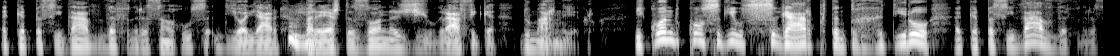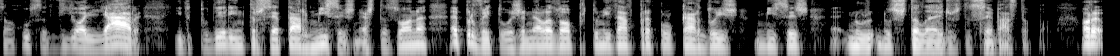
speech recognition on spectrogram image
a capacidade da Federação Russa de olhar uhum. para esta zona geográfica do Mar Negro. E quando conseguiu cegar, portanto, retirou a capacidade da Federação Russa de olhar e de poder interceptar mísseis nesta zona, aproveitou a janela de oportunidade para colocar dois mísseis eh, no, nos estaleiros de Sebastopol. Ora,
